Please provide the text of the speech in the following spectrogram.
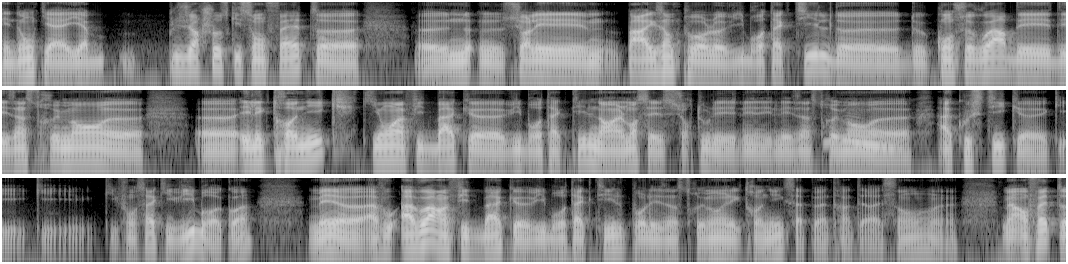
Et donc, il y, a plusieurs choses qui sont faites. Euh, euh, sur les, par exemple pour le vibrotactile, de, de concevoir des, des instruments euh, électroniques qui ont un feedback vibrotactile. Normalement, c'est surtout les, les, les instruments Mmh. acoustiques qui, qui, qui, font ça, qui vibrent, quoi. Mais avoir un feedback vibrotactile pour les instruments électroniques, ça peut être intéressant. Mais en fait,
